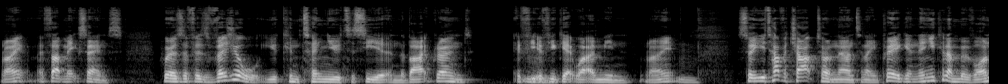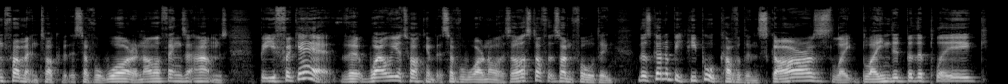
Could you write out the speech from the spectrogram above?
right? If that makes sense. Whereas if it's visual, you continue to see it in the background. If you, mm. if you get what I mean, right? Mm. So you'd have a chapter on the Antonine Plague, and then you kind of move on from it and talk about the Civil War and other things that happens. But you forget that while you're talking about the Civil War and all this other stuff that's unfolding, there's going to be people covered in scars, like blinded by the plague,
